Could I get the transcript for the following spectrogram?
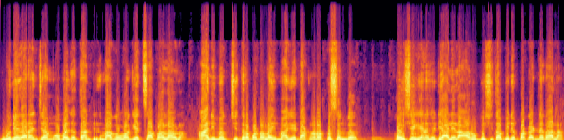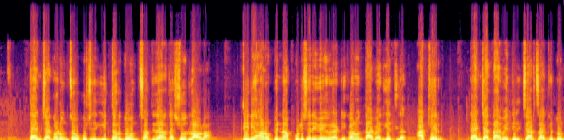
गुन्हेगारांच्या मोबाईलचा तांत्रिक मागोवा घेत सापळा लावला. आणि मग चित्रपटालाही मागे टाकणारा प्रसंग पैसे घेण्यासाठी आलेला आरोपी शितापीने पकडण्यात आला. त्यांच्याकडून चौकशीत इतर दोन साथीदाराचा शोध लावला. तिन्ही आरोपींना पोलिसांनी वेगवेगळ्या ठिकाणून ताब्यात घेतलं. अखेर त्यांच्या ताब्यातील चार चाकीतून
